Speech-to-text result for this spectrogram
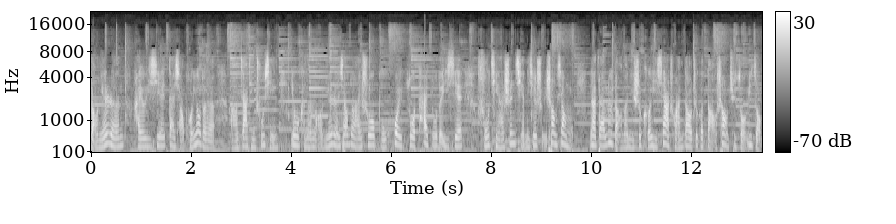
老年人，还有一些带小朋友的啊家庭出行，因为可能老年人相对来说不会做太多的一些浮潜啊、深潜的一些水上项目。那在绿岛呢，你是可以下船到这个岛。岛上去走一走，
